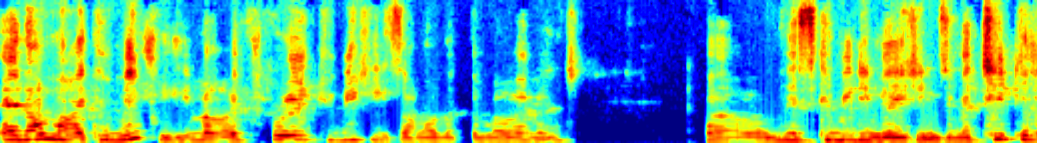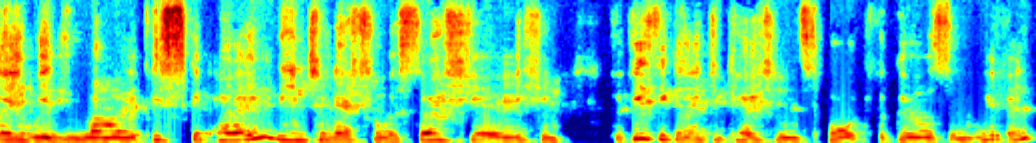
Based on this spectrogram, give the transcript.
and on my committee, my three committees I'm on at the moment, um, there's committee meetings, and particularly with my Episcopae, the International Association for Physical Education and Sport for Girls and Women.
